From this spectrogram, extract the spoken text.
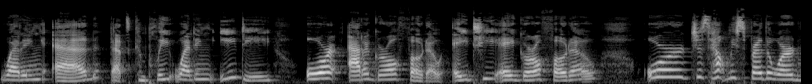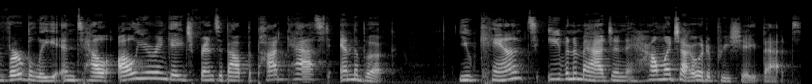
Wedding Ed, that's Complete Wedding ED, or At a Girl Photo, ATA Girl Photo, or just help me spread the word verbally and tell all your engaged friends about the podcast and the book. You can't even imagine how much I would appreciate that.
